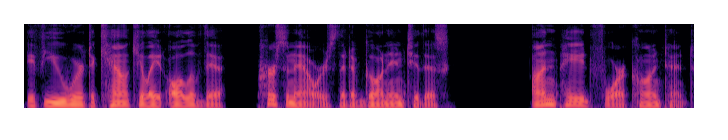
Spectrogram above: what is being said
if you were to calculate all of the person hours that have gone into this unpaid for content.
